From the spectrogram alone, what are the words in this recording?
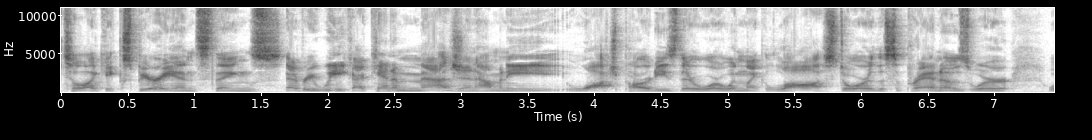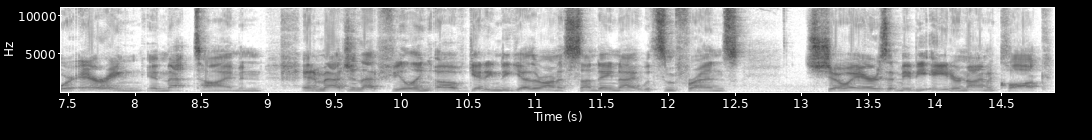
to like experience things every week. I can't imagine how many watch parties there were when like Lost or The Sopranos were were airing in that time. And and imagine that feeling of getting together on a Sunday night with some friends. Show airs at maybe eight or nine o'clock,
